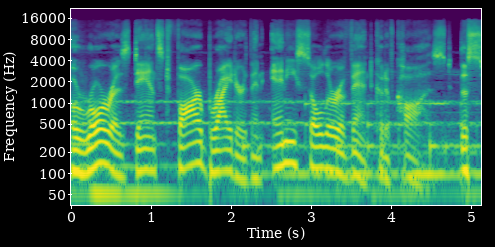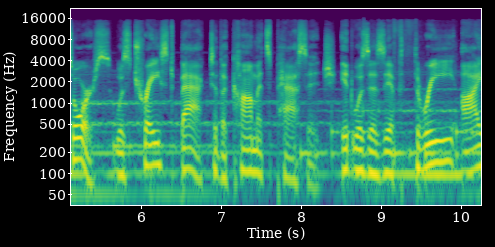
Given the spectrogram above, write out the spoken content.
Auroras danced far brighter than any solar event could have caused. The source was traced back to the comet's passage. It was as if three I/ATLAS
